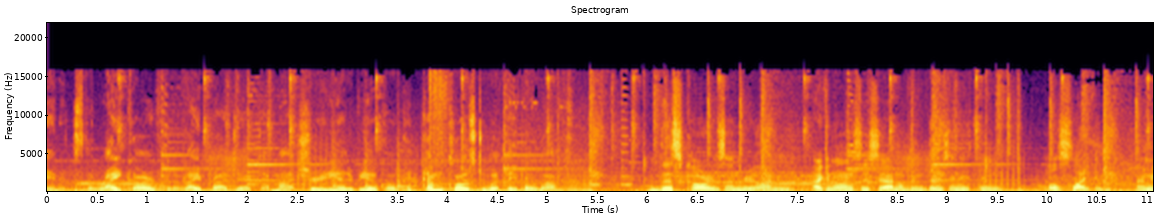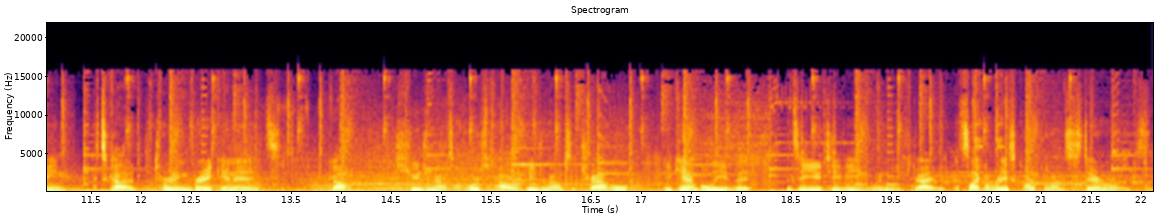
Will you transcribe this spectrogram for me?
and it's the right car for the right project. I'm not sure any other vehicle could come close to what they pulled off. This car is unreal. I mean, I can honestly say I don't think there's anything else like it. I mean, it's got a turning brake in it, it's got huge amounts of horsepower, huge amounts of travel. You can't believe that it's a UTV when you drive it. It's like a race car put on steroids.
